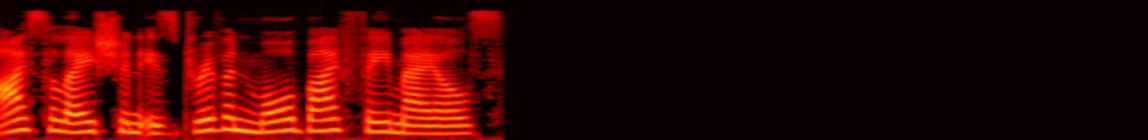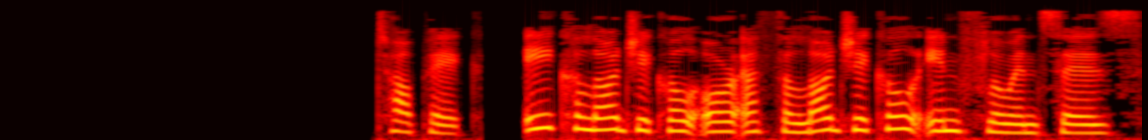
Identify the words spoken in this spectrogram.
isolation is driven more by females. Ecological or ethological influences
